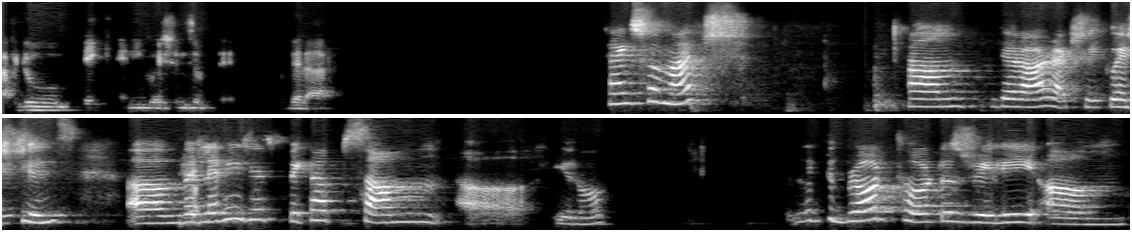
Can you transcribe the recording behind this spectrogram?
happy to take any questions if there, if there are. Thanks so much. Um, there are actually questions, um, but yeah. let me just pick up some, uh, you know, like the broad thought is really um,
